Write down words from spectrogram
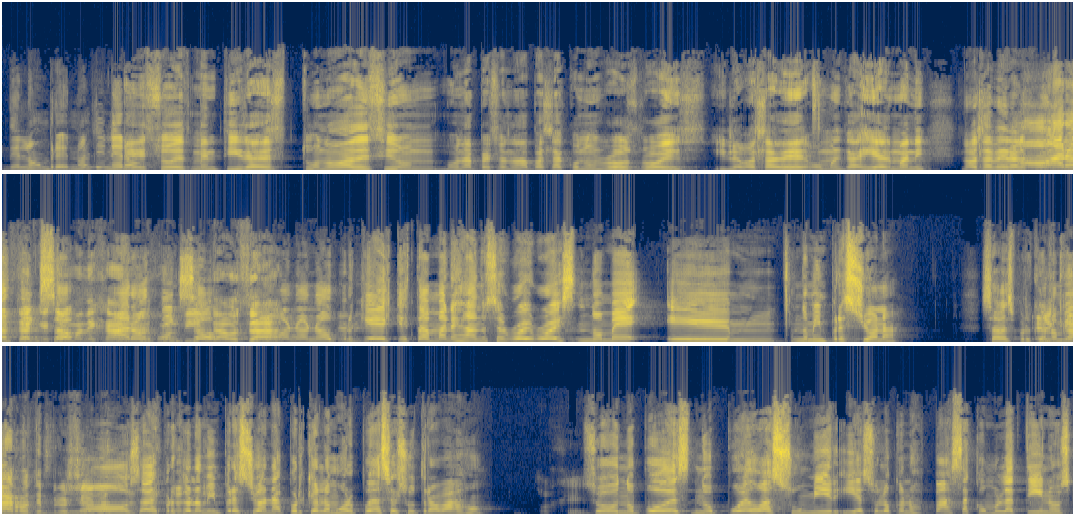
del hombre, no el dinero. eso es mentira. Tú no vas a decir un- una persona va a pasar con un Rolls Royce y la vas a ver, oh my God, he has money. No vas a ver al No, I don't Hondita think que so. está manejando think Hondita, so. o sea. no, no, no, porque el que está manejando ese Roy Royce no me, eh, no me impresiona. ¿Sabes por qué El no me carro te impresiona. No, ¿sabes por qué no me impresiona? Porque a lo mejor puede hacer su trabajo. So, no, puedo, no puedo asumir, y eso es lo que nos pasa como latinos,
